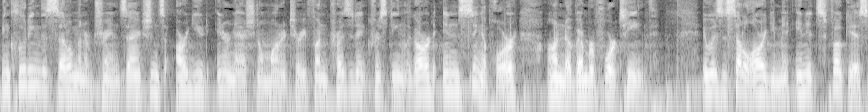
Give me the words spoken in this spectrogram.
including the settlement of transactions, argued International Monetary Fund President Christine Lagarde in Singapore on November 14th. It was a subtle argument in its focus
